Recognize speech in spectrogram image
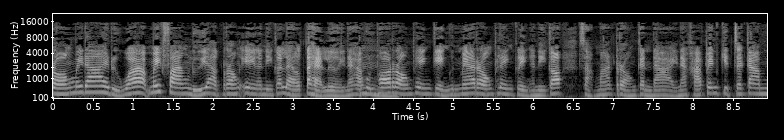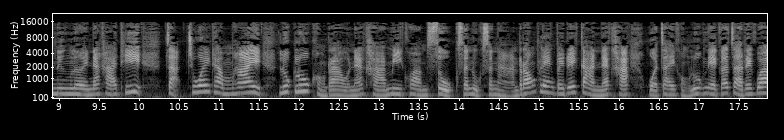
ร้องไม่ได้หรือว่าไม่ฟังหรืออยากร้องเองอันนี้ก็แล้วแต่เลยนะคะอืมคุณพ่อร้องเพลงเก่ง คุณแม่ร้องเพลงเก่ง อันนี้ก็สามารถร้องกันได้นะคะ เป็นกิจกรรมหนึ่งเลยนะคะ ที่จะช่วยทำให้ลูกๆของเรานะคะ มีความสุขสนุกสนานร้องเพลงไปด้วยกันนะคะ หัวใจของลูกเนี่ยก็จะเรียกว่า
